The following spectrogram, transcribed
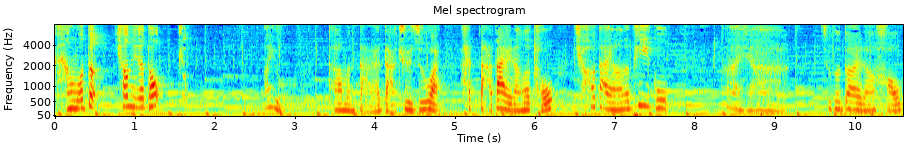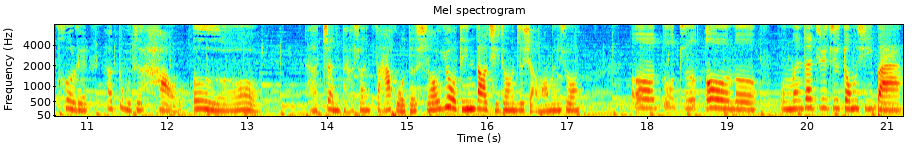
看我的，敲你的头，啾！哎呦，他们打来打去之外，还打大野狼的头，敲大野狼的屁股。哎呀，这个大野狼好可怜，他肚子好饿哦。他正打算发火的时候，又听到其中一只小猫咪说：“哦，肚子饿了，我们再去吃东西吧。”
